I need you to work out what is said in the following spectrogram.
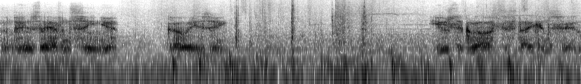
It appears they haven't seen you. Go easy. Use the glass to stay concealed.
